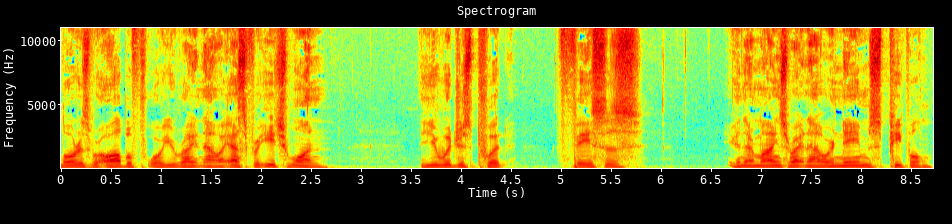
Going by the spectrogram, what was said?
Lord, as we're all before you right now, I ask for each one that you would just put faces in their minds right now or names, people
